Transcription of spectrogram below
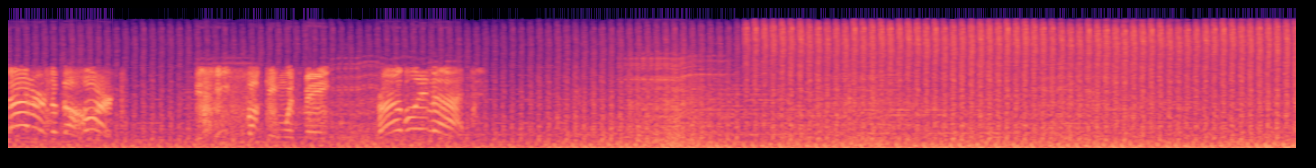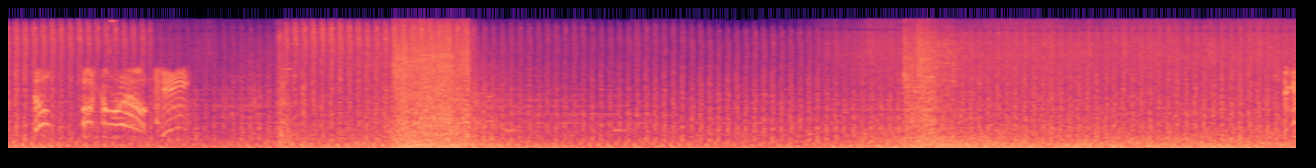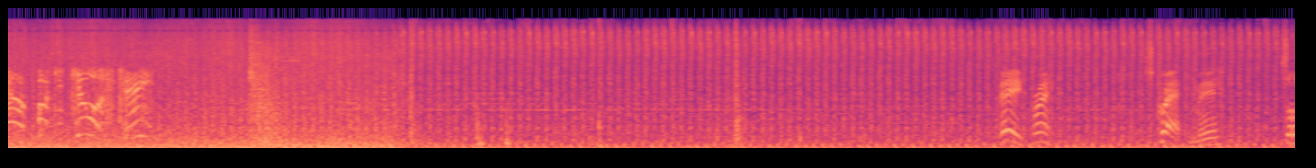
Matters of the heart. Is he fucking with me? Probably not. Don't fuck around, T! You gotta fucking kill us, T! Hey, Frank. It's cracking, man. So the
